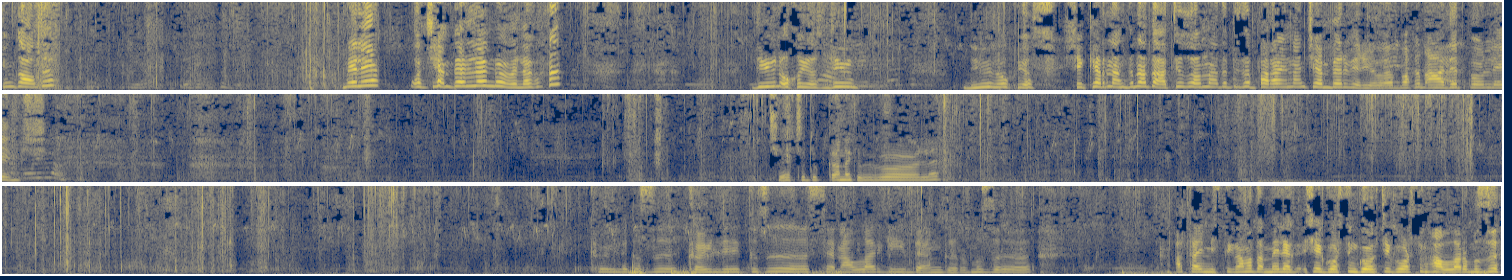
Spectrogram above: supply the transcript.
Kim kaldı? Melek. O çemberler ne öyle? düğün okuyoruz düğün. Düğün okuyoruz. Şekerle gına dağıtıyoruz. Onlar da bize parayla çember veriyorlar. Bakın adet böyleymiş. Çerçi dükkanı gibi böyle. Köylü kızı, köylü kızı, sen allar giy ben kırmızı. Atayım Instagram'a da melek şey görsün gökçe görsün hallarımızı.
